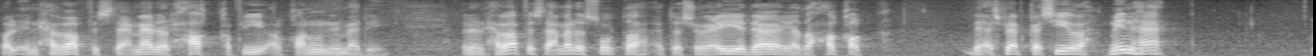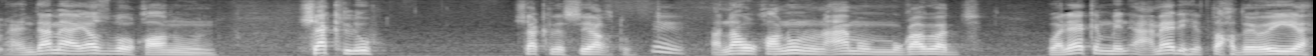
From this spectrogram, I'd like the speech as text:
والانحراف في استعمال الحق في القانون المدني. الانحراف في استعمال السلطة التشريعية ده يتحقق بأسباب كثيرة منها عندما يصدر قانون شكله شكل صياغته أنه قانون عام مجرد ولكن من أعماله التحضيرية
